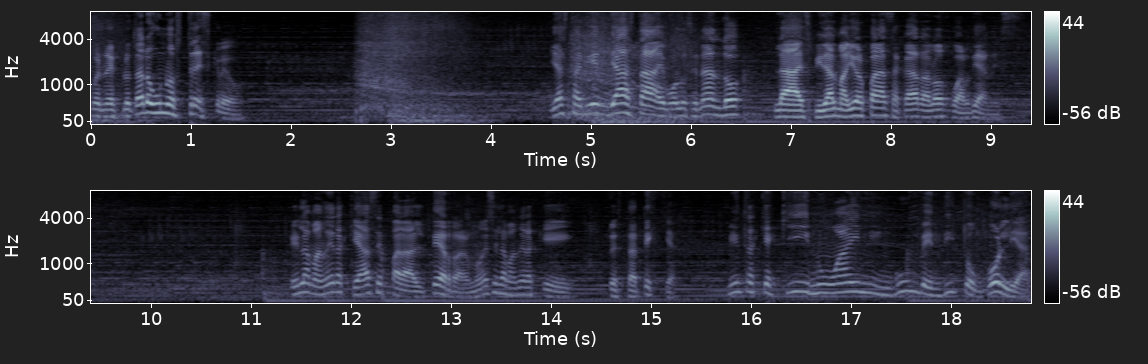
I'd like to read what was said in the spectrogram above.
Bueno, explotaron unos tres, creo. Ya está bien, ya está evolucionando la espiral mayor para sacar a los guardianes. Es la manera que hace para Alterra, ¿no? Esa es la manera que... Su estrategia. Mientras que aquí no hay ningún bendito Goliath.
